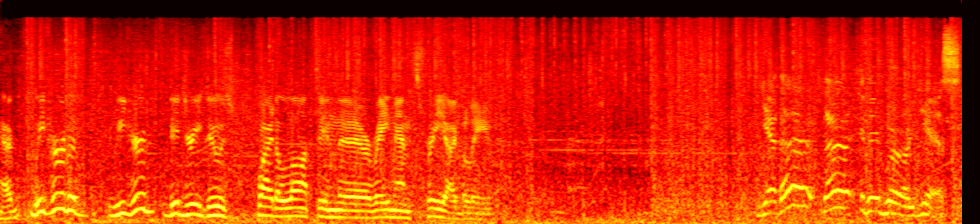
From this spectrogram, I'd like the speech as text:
Uh, we've heard it. We heard didgeridoos quite a lot in the Rayman 3, I believe. Yeah, there, there they were, yes.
